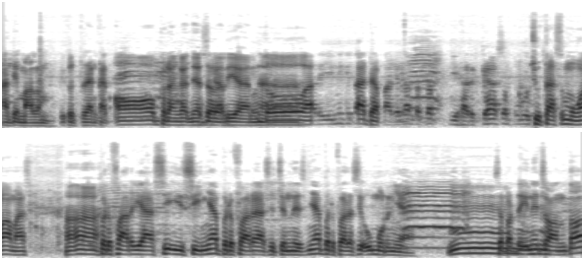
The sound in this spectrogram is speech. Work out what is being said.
nanti malam ikut berangkat. Oh, berangkatnya Betul. sekalian. Untuk hari ini kita ada paketan tetap di harga 10 juta semua, Mas. Heeh. Bervariasi isinya, bervariasi jenisnya, bervariasi umurnya. Hmm. Seperti ini contoh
